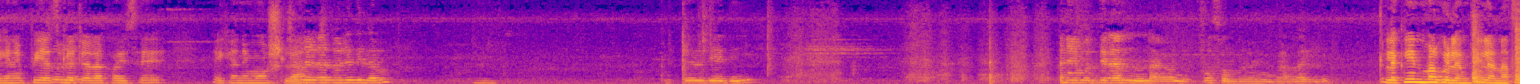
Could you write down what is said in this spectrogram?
এখানে পেঁয়াজ কেটে রাখা হয়েছে এখানে মশলা। ধরে দিলাম। তেল দিয়ে দিই। মধ্যে রান্না অনেক পছন্দ ভালো লাগে। কিনবার কইলাম কিনলাম না তো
